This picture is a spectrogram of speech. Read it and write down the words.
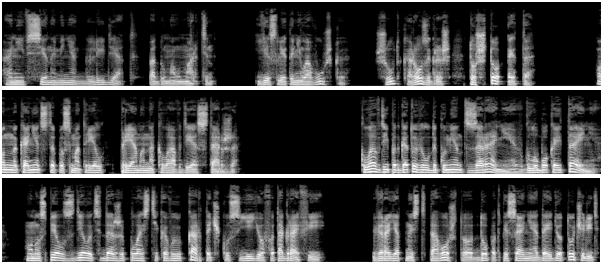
«Они все на меня глядят», — подумал Мартин. «Если это не ловушка, шутка, розыгрыш, то что это?» Он наконец-то посмотрел прямо на Клавдия Старжа. Клавдий подготовил документ заранее, в глубокой тайне. Он успел сделать даже пластиковую карточку с ее фотографией. Вероятность того, что до подписания дойдет очередь,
